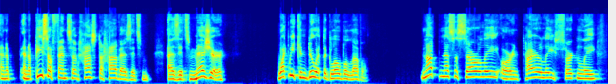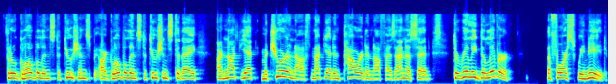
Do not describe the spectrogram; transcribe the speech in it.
And a, and a peace offensive has to have as its, as its measure what we can do at the global level not necessarily or entirely, certainly through global institutions. Our global institutions today are not yet mature enough, not yet empowered enough, as Anna said, to really deliver the force we need.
